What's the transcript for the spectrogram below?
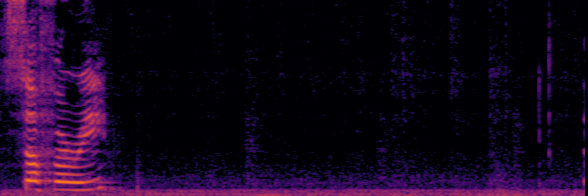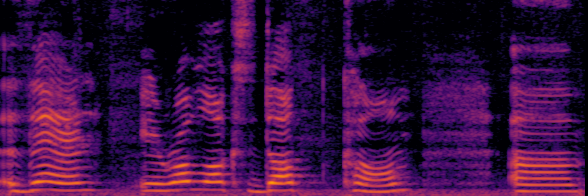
Safari. Then in roblox.com um,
